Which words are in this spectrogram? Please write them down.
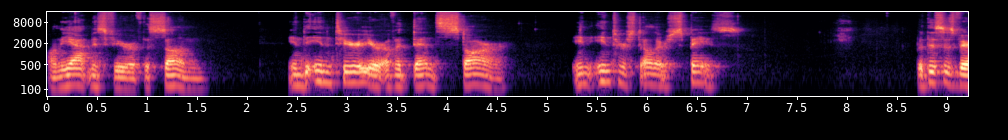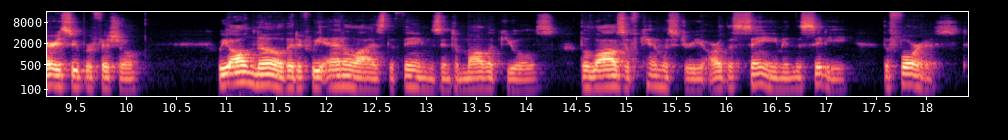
on the atmosphere of the sun, in the interior of a dense star, in interstellar space. But this is very superficial. We all know that if we analyze the things into molecules, the laws of chemistry are the same in the city, the forest,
